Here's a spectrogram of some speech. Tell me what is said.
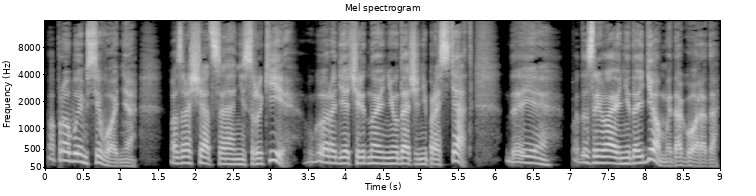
Попробуем сегодня. Возвращаться не с руки. В городе очередной неудачи не простят. Да и Подозреваю, не дойдем мы до города.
